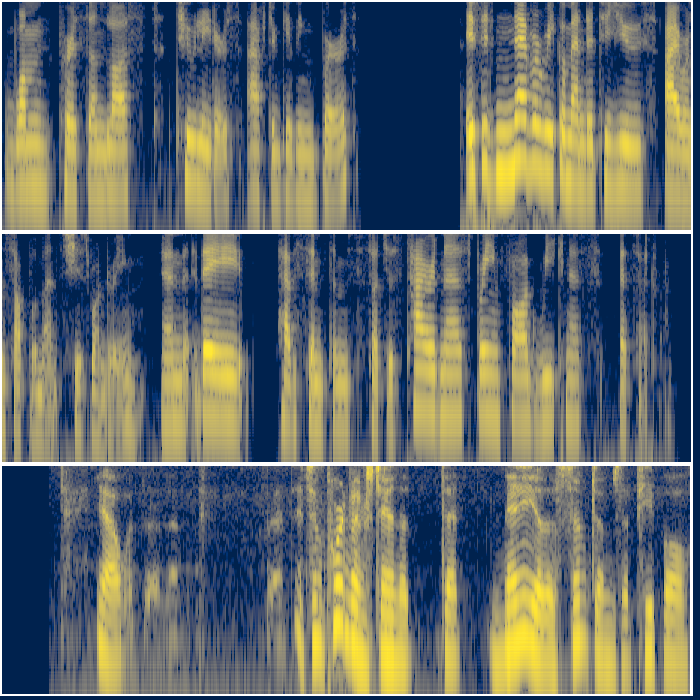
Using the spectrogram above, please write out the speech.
one person lost two liters after giving birth, is it never recommended to use iron supplements? She's wondering. And they have symptoms such as tiredness, brain fog, weakness, etc. Yeah, it's important to understand that that many of the symptoms that people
